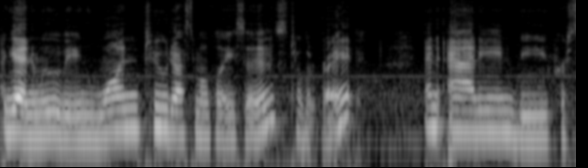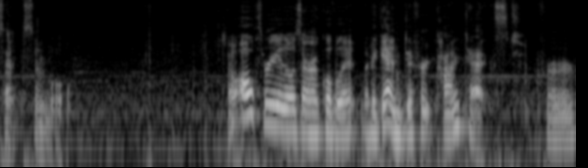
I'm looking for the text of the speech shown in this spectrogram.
again, moving one, two decimal places to the right, and adding the percent symbol. So all three of those are equivalent, but again, different context for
